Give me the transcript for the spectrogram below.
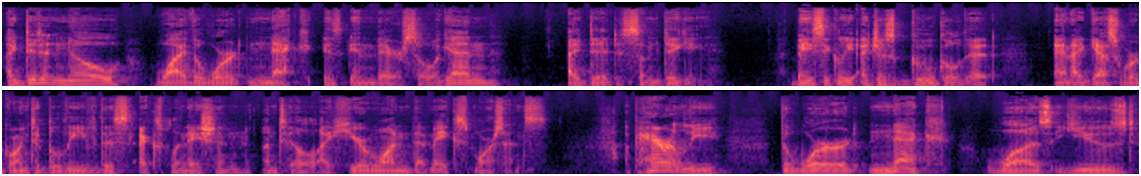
I didn't know why the word neck is in there, so again, I did some digging. Basically, I just Googled it, and I guess we're going to believe this explanation until I hear one that makes more sense. Apparently, the word neck was used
